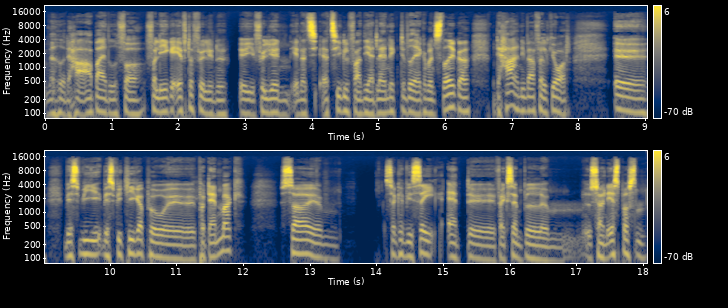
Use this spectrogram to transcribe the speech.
hvad hedder det, har arbejdet for, for Lega efterfølgende, øh, ifølge en, en artikel fra The Atlantic. Det ved jeg ikke, om man stadig gør, men det har han i hvert fald gjort. Øh, hvis, vi, hvis vi kigger på, øh, på Danmark, så, øh, så kan vi se, at øh, for eksempel øh, Søren Espersen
